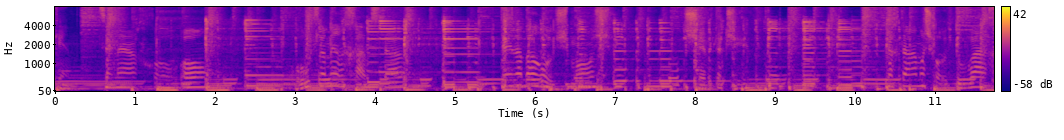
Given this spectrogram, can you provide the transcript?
כן, צא מאחור, או רוץ למרחב סתיו, תן לה בראש מוש, שב ותקשיב. קח את המושכות וברח,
